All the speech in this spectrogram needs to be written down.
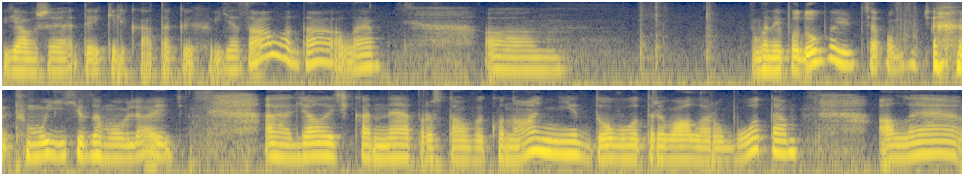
я вже декілька таких в'язала, да, але е, вони подобаються, мабуть, тому їх і замовляють. Е, Лялечка не проста в виконанні, довго тривала робота, але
